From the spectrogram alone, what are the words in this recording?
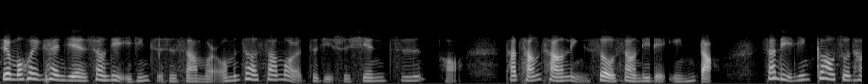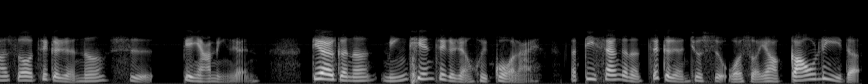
所以我们会看见，上帝已经指示撒母耳。我们知道撒母耳自己是先知，好，他常常领受上帝的引导。上帝已经告诉他说，这个人呢是便雅悯人。第二个呢，明天这个人会过来。那第三个呢，这个人就是我所要高立的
